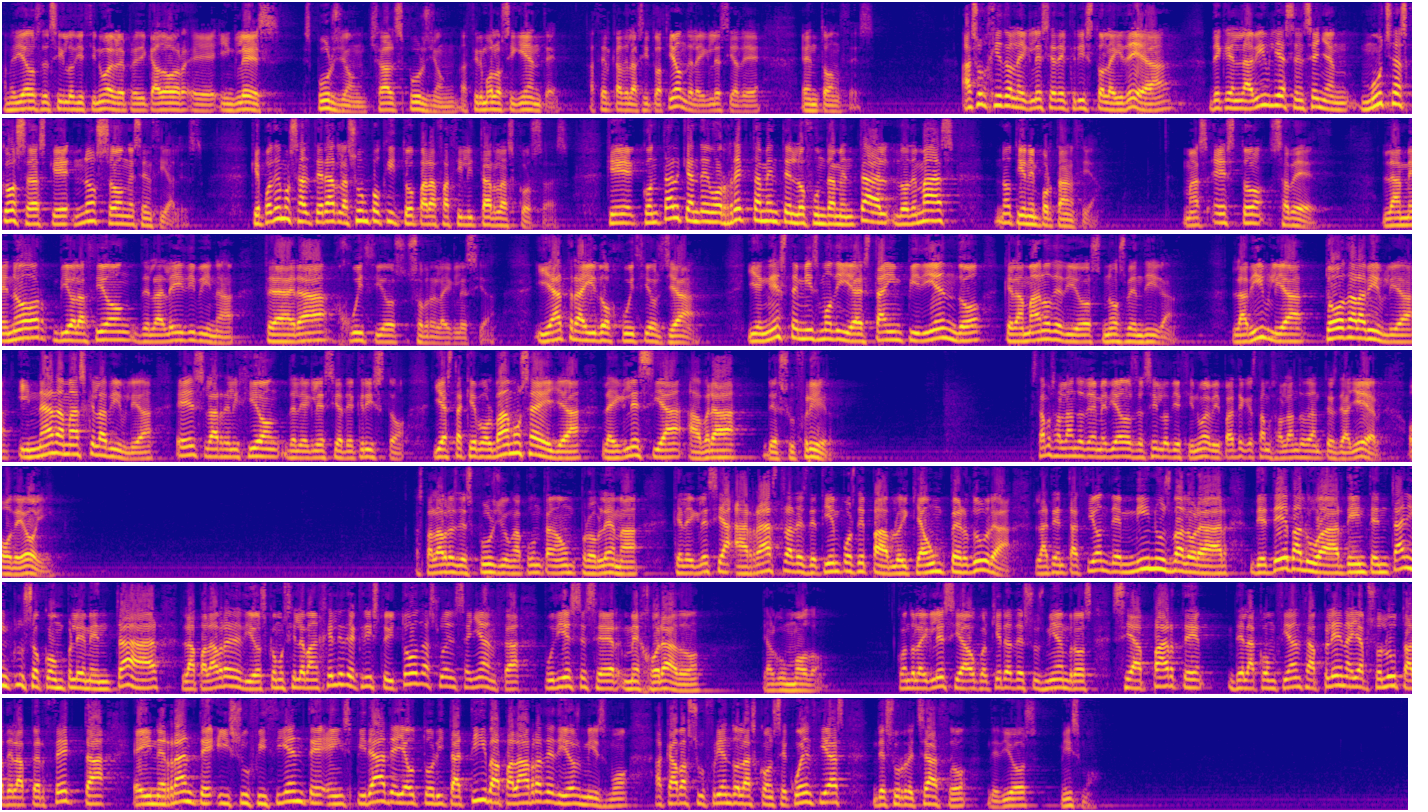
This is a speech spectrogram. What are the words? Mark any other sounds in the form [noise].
A mediados del siglo XIX, el predicador eh, inglés Spurgeon, Charles Spurgeon, afirmó lo siguiente acerca de la situación de la iglesia de entonces. Ha surgido en la iglesia de Cristo la idea de que en la Biblia se enseñan muchas cosas que no son esenciales, que podemos alterarlas un poquito para facilitar las cosas, que con tal que andemos rectamente en lo fundamental, lo demás no tiene importancia. Mas esto, sabed, la menor violación de la ley divina traerá juicios sobre la Iglesia. Y ha traído juicios ya. Y en este mismo día está impidiendo que la mano de Dios nos bendiga. La Biblia, toda la Biblia y nada más que la Biblia es la religión de la Iglesia de Cristo. Y hasta que volvamos a ella, la Iglesia habrá de sufrir. Estamos hablando de mediados del siglo XIX y parece que estamos hablando de antes de ayer o de hoy. Las palabras de Spurgeon apuntan a un problema que la Iglesia arrastra desde tiempos de Pablo y que aún perdura, la tentación de minusvalorar, de devaluar, de intentar incluso complementar la palabra de Dios como si el Evangelio de Cristo y toda su enseñanza pudiese ser mejorado de algún modo. Cuando la Iglesia o cualquiera de sus miembros se aparte de la confianza plena y absoluta de la perfecta e inerrante y suficiente e inspirada y autoritativa palabra de Dios mismo, acaba sufriendo las consecuencias de su rechazo de Dios mismo.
